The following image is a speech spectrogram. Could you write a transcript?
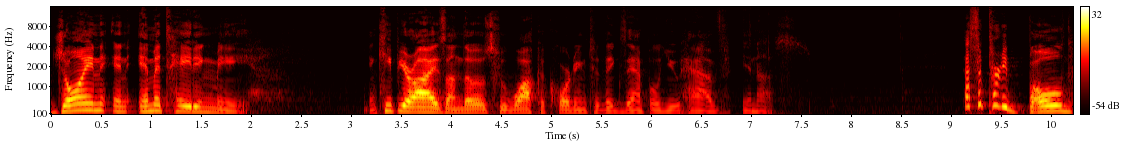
join in imitating me and keep your eyes on those who walk according to the example you have in us. That's a pretty bold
